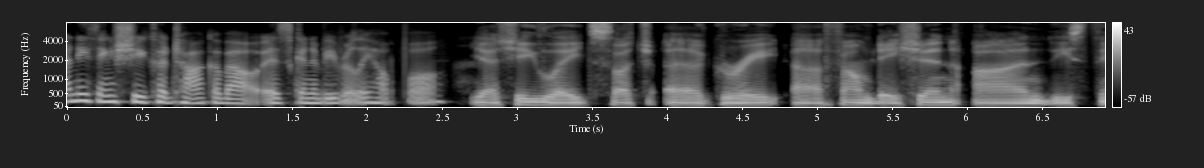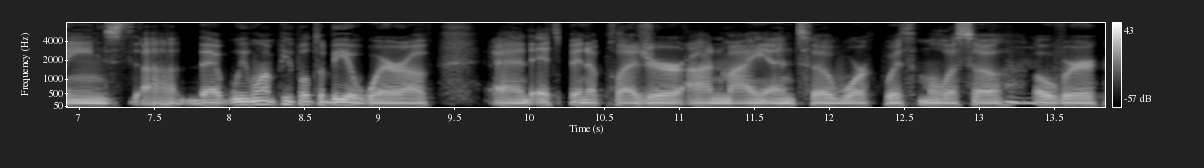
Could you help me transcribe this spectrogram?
anything she could talk about is going to be really helpful. Yeah, she laid such a great uh, foundation on these things uh, that we want people to be aware of. And it's been a pleasure on my end to work with Melissa mm-hmm. Over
